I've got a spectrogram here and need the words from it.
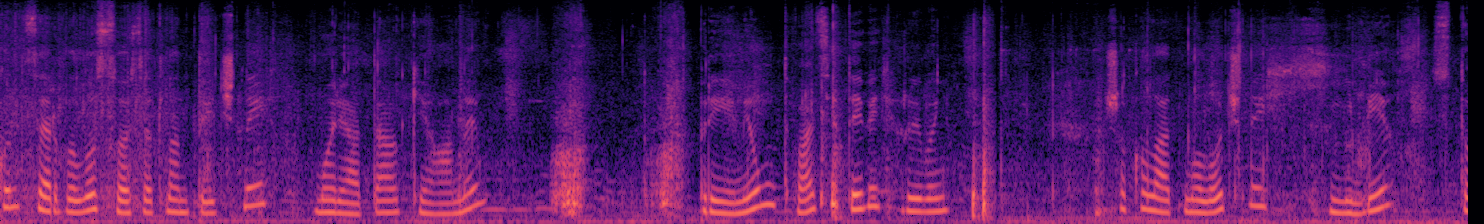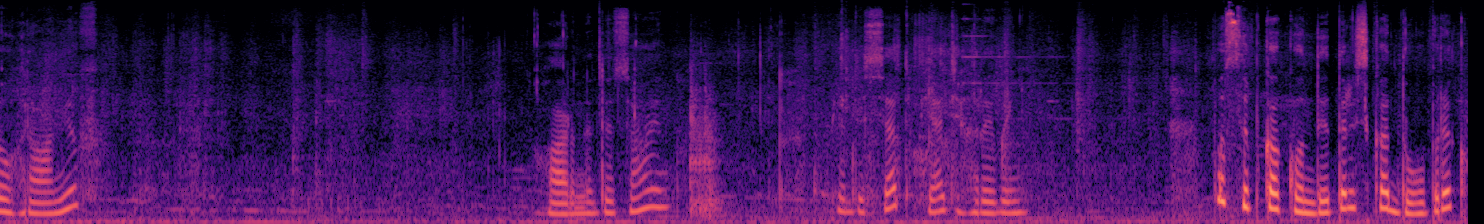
Консерви лосось атлантичний, моря та океани. Преміум 29 гривень. Шоколад молочний хібі 100 грамів. Гарний дизайн. 55 гривень. Посипка кондитерська добрик.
